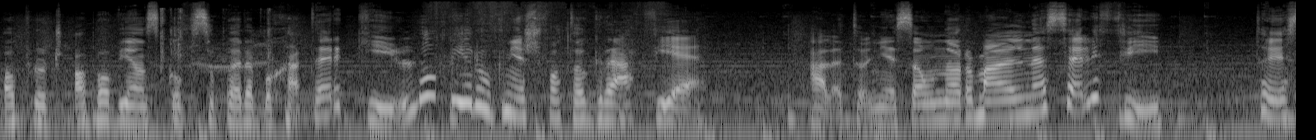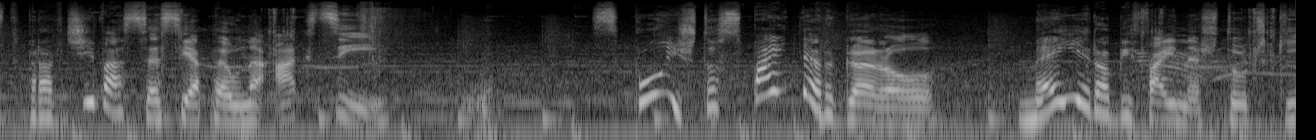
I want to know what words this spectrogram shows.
Oprócz obowiązków superbohaterki lubi również fotografię. Ale to nie są normalne selfie. To jest prawdziwa sesja pełna akcji. Spójrz, to Spider-Girl! May robi fajne sztuczki.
